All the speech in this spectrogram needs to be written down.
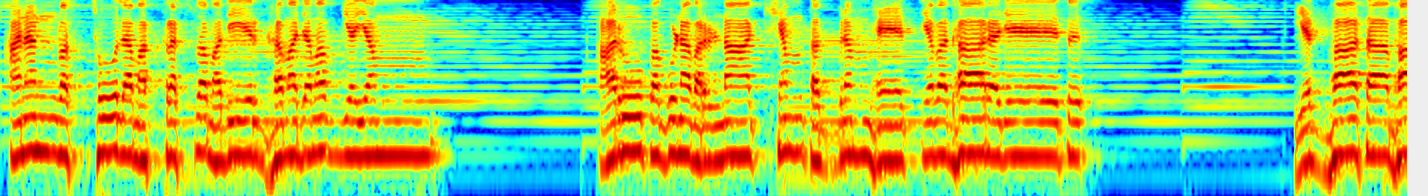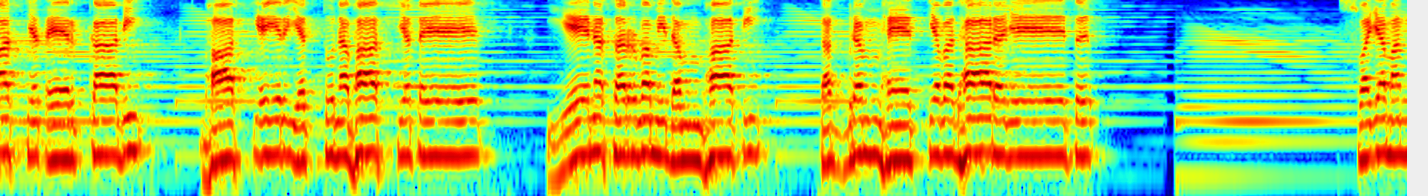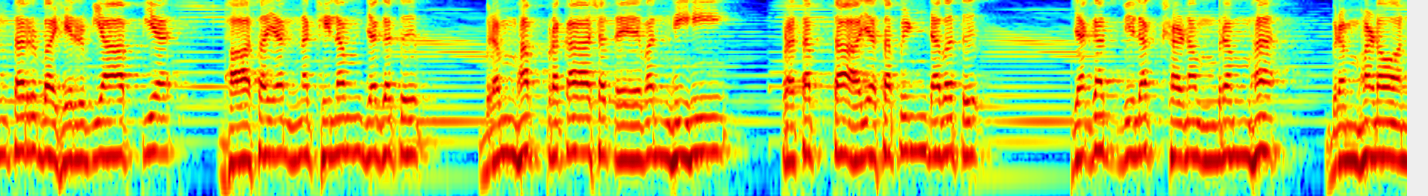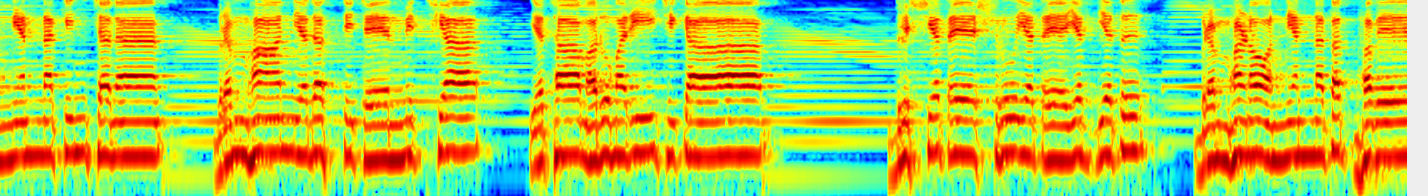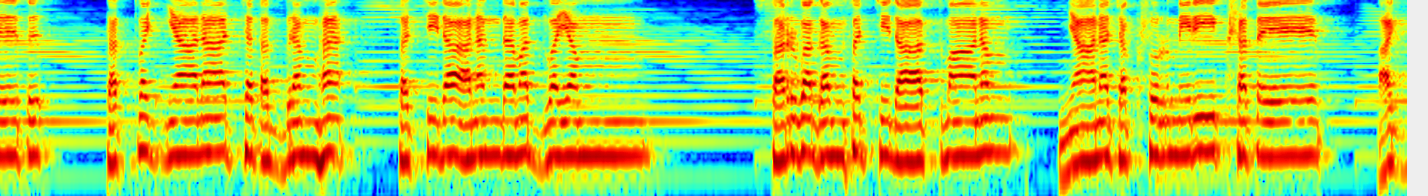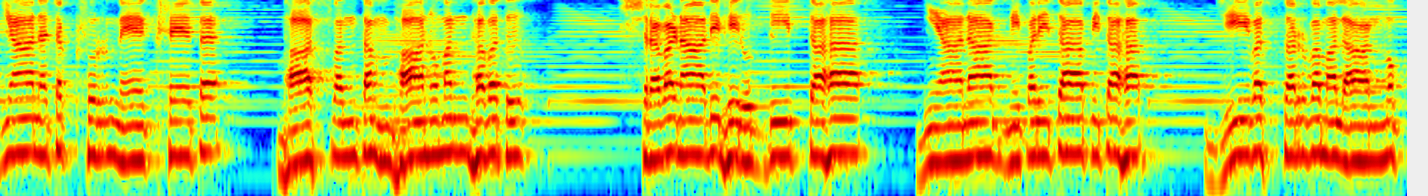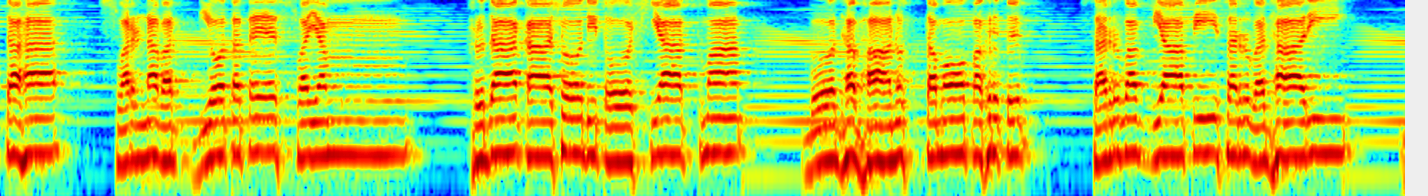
अनन्वस्थूलमह्रस्वमदीर्घमजमव्ययम् अरूपगुणवर्णाख्यं तद्ब्रह्मेत्यवधारयेत्। यद्भासा भास्यतेऽर्कादि भास्यैर्यत्तु न भास्यते। येन सर्वमिदं भाति तद्ब्रह्मेत्यवधारयेत्। स्वयमन्तर्बहिर्व्याप्य भासयन्नखिलं जगत् ब्रह्मप्रकाशते वह्निः प्रतप्ताय सपिण्डवत्। जगद्विलक्षणं ब्रह्म ब्रह्मणोऽन्यन्न किञ्चन। ब्रह्मान्यदस्ति चेन्मिथ्या यथा मरुमरीचिका। दृश्यते श्रूयते यद्यत् ब्रह्मणोऽन्यन्न तद्भवेत्। तत्त्वज्ञानाच्च तद्ब्रह्म सच्चिदानन्दमद्वयम् सर्वगं सच्चिदात्मानं ज्ञानचक्षुर्निरीक्षते। अज्ञानचक्षुर्नेक्षेत भास्वन्तं भानुमन्धवत्। श्रवणादिभिरुद्दीप्तः ज्ञानाग्निपरितापितः जीवः सर्वमलान्मुक्तः स्वर्णवद्योतते स्वयम्। हृदाकाशोदितो ह्यात्मा बोधभानुस्तमोपहृत्। सर्वव्यापी सर्वधारी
